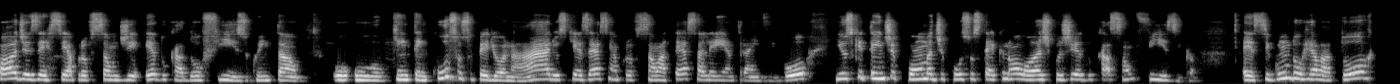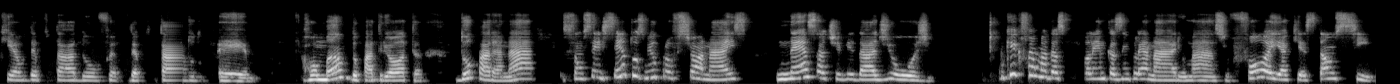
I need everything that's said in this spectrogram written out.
pode exercer a profissão de educador físico, então, o, o, quem tem curso superior na área, os que exercem a profissão até essa lei entrar em vigor, e os que têm diploma de cursos tecnológicos de educação física. É, segundo o relator, que é o deputado, foi deputado é, Roman, do Patriota do Paraná, são 600 mil profissionais nessa atividade hoje. O que, que foi uma das polêmicas em plenário, Márcio? Foi a questão se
